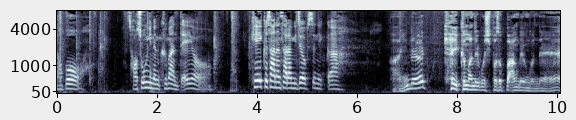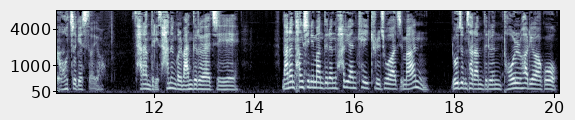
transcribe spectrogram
여보, 저 종이는 그만 떼요. 케이크 사는 사람 이제 없으니까. 아니, 내가 케이크 만들고 싶어서 빵 배운 건데. 어쩌겠어요. 사람들이 사는 걸 만들어야지. 나는 당신이 만드는 화려한 케이크를 좋아하지만 요즘 사람들은 덜 화려하고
